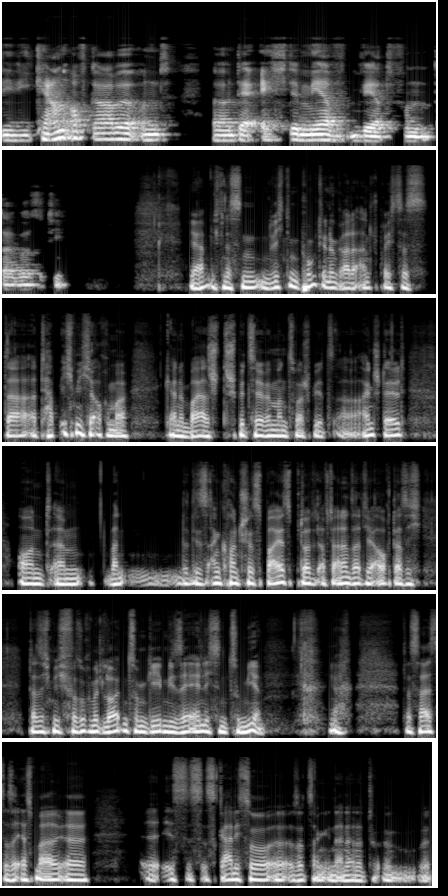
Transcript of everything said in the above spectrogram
die, die Kernaufgabe und äh, der echte Mehrwert von Diversity. Ja, ich finde das einen wichtigen Punkt, den du gerade ansprichst. Dass, da ertappe ich mich ja auch immer gerne bei, also speziell wenn man zum Beispiel jetzt äh, einstellt. Und ähm, man, dieses Unconscious Bias bedeutet auf der anderen Seite ja auch, dass ich, dass ich mich versuche, mit Leuten zu umgeben, die sehr ähnlich sind zu mir. ja, das heißt also erstmal äh, äh ist es ist gar nicht so äh, sozusagen in einer Natur, äh,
